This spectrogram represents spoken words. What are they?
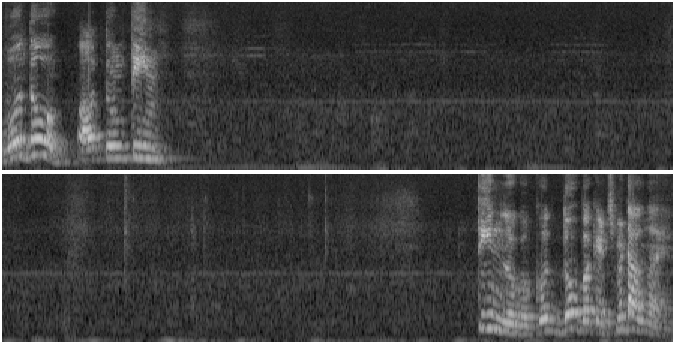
वो दो और तुम तीन। तीन लोगों को दो बकेट्स में डालना है।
